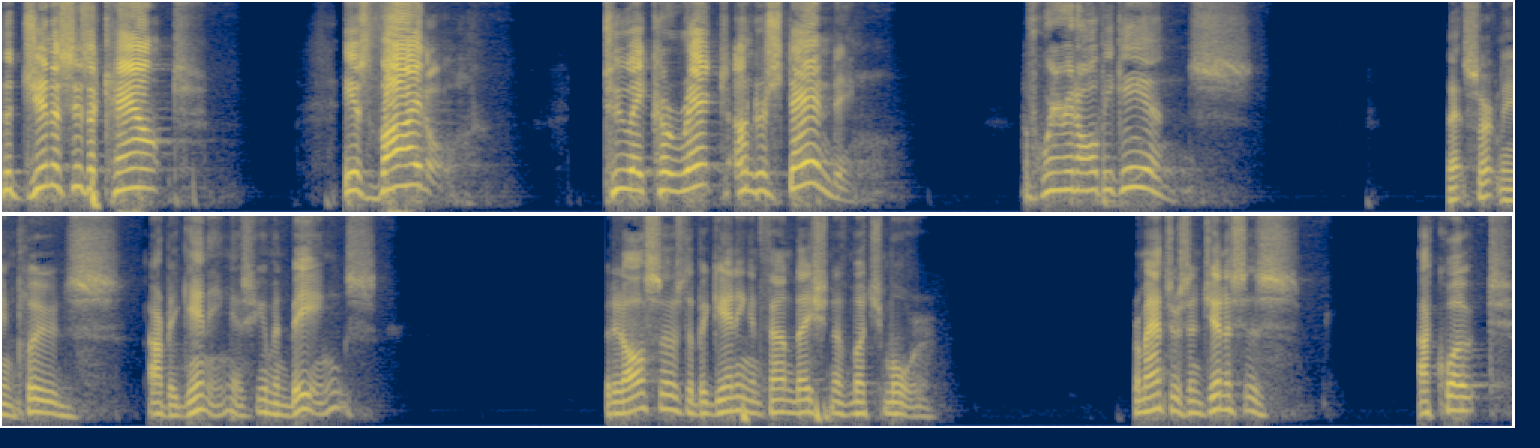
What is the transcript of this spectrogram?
The Genesis account is vital to a correct understanding of where it all begins. That certainly includes our beginning as human beings, but it also is the beginning and foundation of much more. From Answers in Genesis, I quote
